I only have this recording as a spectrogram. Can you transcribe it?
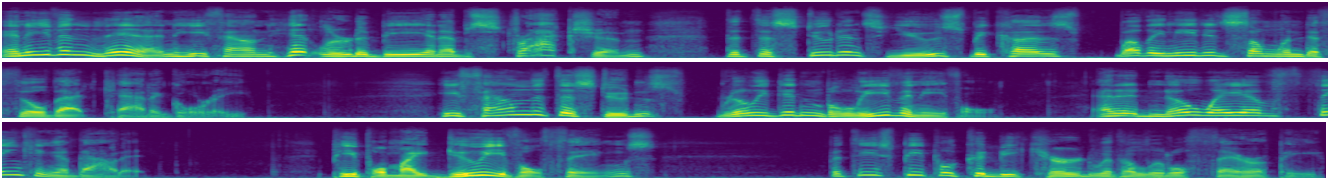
And even then, he found Hitler to be an abstraction that the students used because, well, they needed someone to fill that category. He found that the students really didn't believe in evil and had no way of thinking about it. People might do evil things, but these people could be cured with a little therapy.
